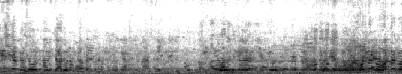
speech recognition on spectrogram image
ಡಿ ಸಿ ಕರ್ಸೋವರೆಗೂ ನಾವು ಈ ಜಾಗ ಓದ್ಬೇಕು ಓದ್ಬೇಕು.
